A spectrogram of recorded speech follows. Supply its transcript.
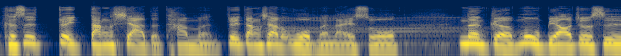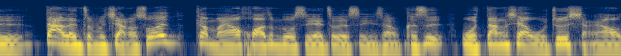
可是对当下的他们，对当下的我们来说，那个目标就是大人怎么讲说，干嘛要花这么多时间在这个事情上？可是我当下我就是想要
